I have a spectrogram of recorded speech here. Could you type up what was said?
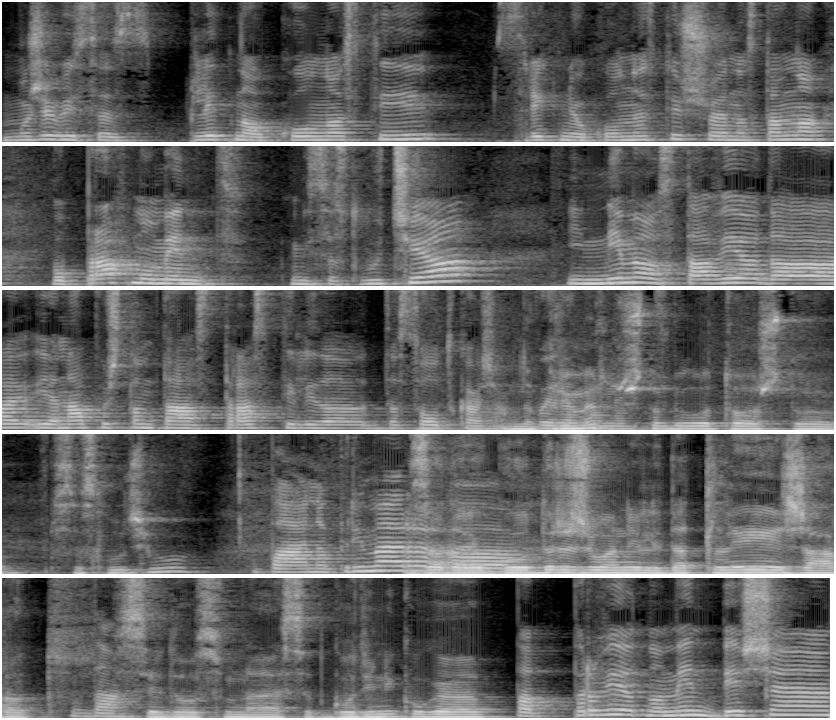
може би се сплет на околности, срекни околности, што едноставно во прав момент ми се случија и не ме оставија да ја напуштам таа страст или да, да се откажам. Например, момент. што било тоа што се случило? Па, например... За да го одржува или да тлее жарот Да. се до 18 години кога Па првиот момент беше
